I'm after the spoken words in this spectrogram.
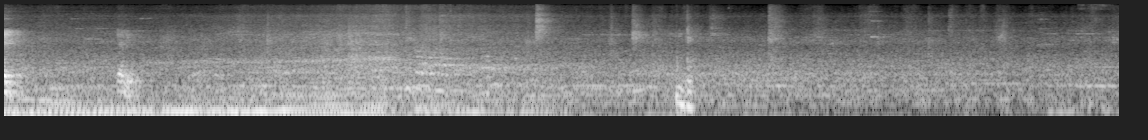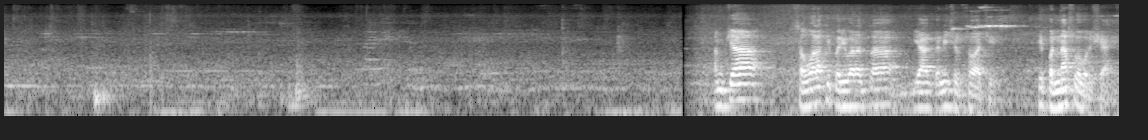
येईल येईल आमच्या सव्वालाखी परिवाराचा या गणेशोत्सवाचे हे पन्नासवं वर्ष आहे.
